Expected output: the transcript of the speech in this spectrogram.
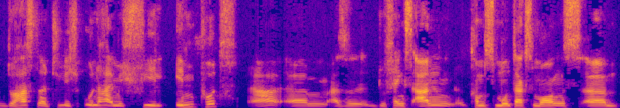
du hast natürlich unheimlich viel Input. Ja? Ähm, also du fängst an, kommst montags morgens, ähm,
